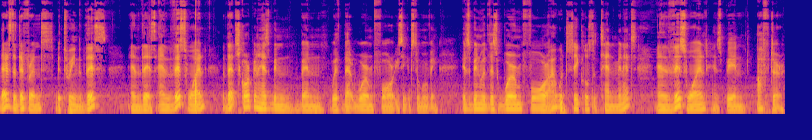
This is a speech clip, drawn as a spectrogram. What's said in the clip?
there's the difference between this and this. And this one that scorpion has been been with that worm for you see it's still moving. It's been with this worm for i would say close to 10 minutes. And this one has been after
